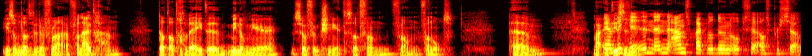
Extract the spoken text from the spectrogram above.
is omdat we ervan uitgaan dat dat geweten min of meer zo functioneert als dat van, van, van ons. Mhm. Maar Ja, het is dat een, je een, een aanspraak wil doen op ze als persoon.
